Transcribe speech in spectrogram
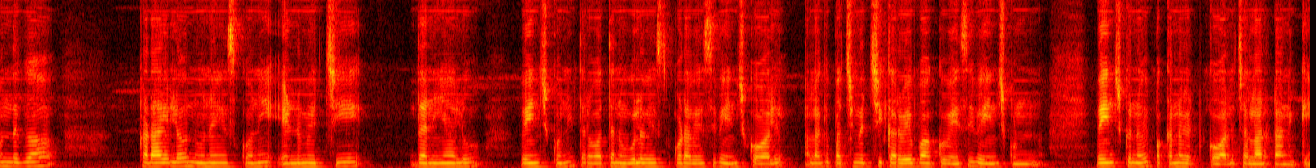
ముందుగా కడాయిలో నూనె వేసుకొని ఎండుమిర్చి ధనియాలు వేయించుకొని తర్వాత నువ్వులు వేసి కూడా వేసి వేయించుకోవాలి. అలాగే పచ్చిమిర్చి కరివేపాకు వేసి వేయించుకున్న వేయించుకున్నవి పక్కన పెట్టుకోవాలి చల్లారటానికి.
